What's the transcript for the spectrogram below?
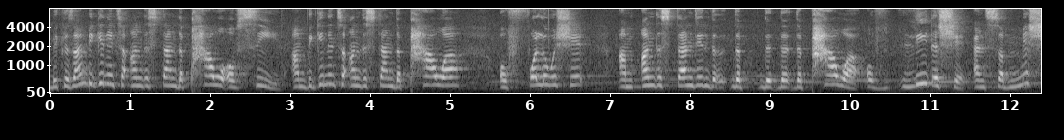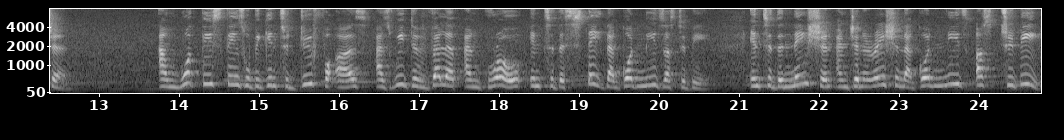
Because I'm beginning to understand the power of seed. I'm beginning to understand the power of followership. I'm understanding the, the, the, the, the power of leadership and submission and what these things will begin to do for us as we develop and grow into the state that God needs us to be, into the nation and generation that God needs us to be.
